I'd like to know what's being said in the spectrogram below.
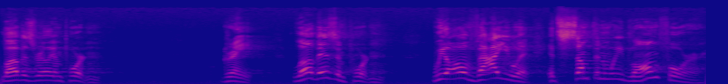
Love is really important. Great. Love is important. We all value it, it's something we long for.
